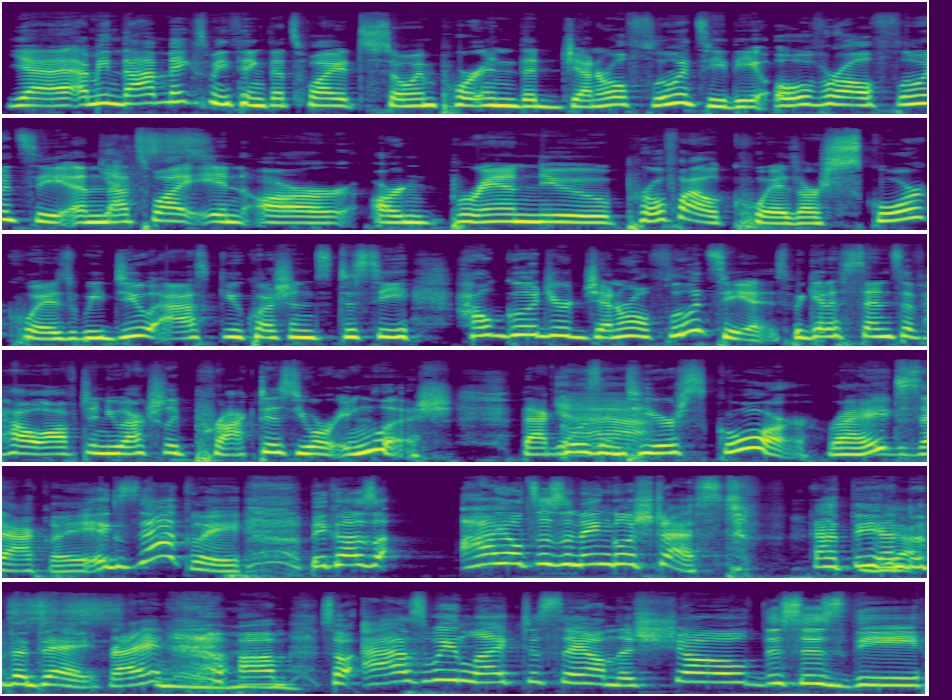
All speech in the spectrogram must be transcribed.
Yeah, I mean that makes me think that's why it's so important the general fluency, the overall fluency, and that's why in our our brand new profile quiz, our score quiz, we do ask you questions to see how good your general fluency is. We get a sense of how often you actually practice your English. That goes into your score, right? exactly. Exactly. Because IELTS is an English test. At the end of the day, Yes. Mm-hmm. right? Um, so, as we like to say on the show, this is the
